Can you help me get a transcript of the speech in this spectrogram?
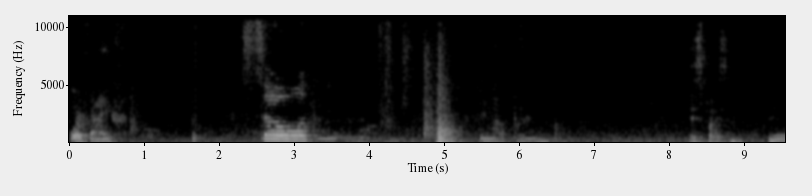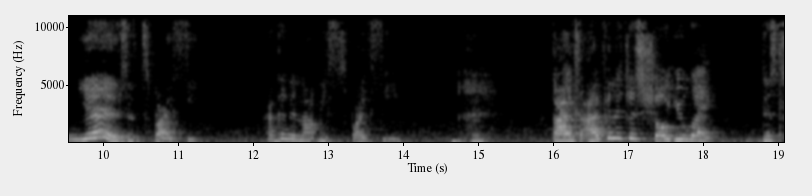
or five. So, they're not burning. It's spicy. Yes, it's spicy. How can it not be spicy? Okay. Guys, I'm gonna just show you like this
